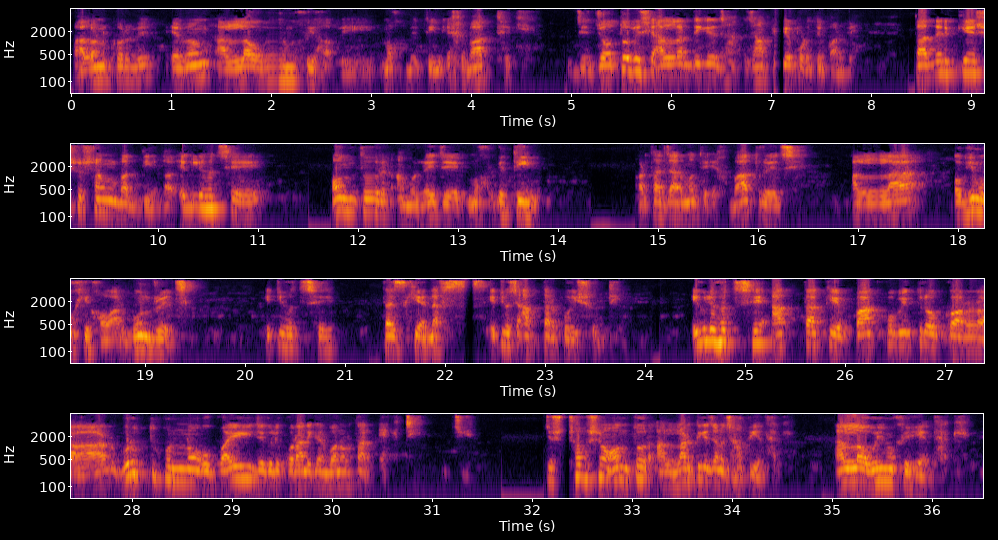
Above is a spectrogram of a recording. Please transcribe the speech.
পালন করবে এবং আল্লাহ অভিমুখী হবে মুখবেতিন এখবাদ থেকে। যে যত বেশি আল্লাহর দিকে ঝাঁপিয়ে পড়তে পারবে, তাদেরকে সুসংবাদ দিয়ে দাও। এগুলি হচ্ছে অন্তরের আমলে যে মুখবেতিন, অর্থাৎ যার মধ্যে এখবাত রয়েছে, আল্লাহ অভিমুখী হওয়ার গুণ রয়েছে। এটি হচ্ছে তাজকিয়া নফস, এটি হচ্ছে আত্মার পরিশুদ্ধি। এগুলি হচ্ছে আত্মাকে পাক পবিত্র করার গুরুত্বপূর্ণ উপায় যেগুলি কোরআনিকের বর্ণনা তার একটি যে সবসময় অন্তর আল্লাহর দিকে যেন ঝাঁপিয়ে থাকে, আল্লাহ অভিমুখী হয়ে থাকে।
